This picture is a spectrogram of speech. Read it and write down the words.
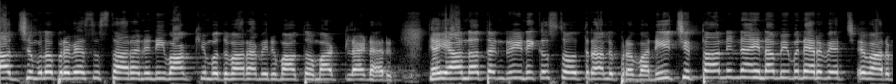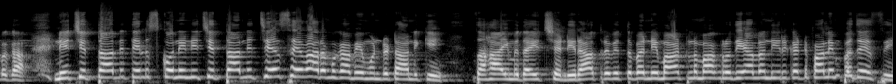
రాజ్యములో ప్రవేశిస్తారని నీ వాక్యము ద్వారా మీరు మాతో మాట్లాడారు. అయ్యా నా తండ్రి నీకు స్తోత్రాలు ప్రభా. నీ చిత్తాన్ని నాయన మేము నెరవేర్చేవారముగా నీ చిత్తాన్ని తెలుసుకొని నీ చిత్తాన్ని చేసేవారముగా మేము ఉండటానికి సహాయం దయచండి రాత్రి విత్తబడి మాటలు మా హృదయాలను నీరు కట్టి ఫలింపజేసి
